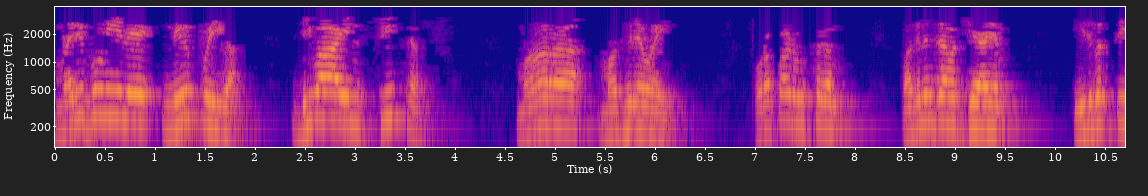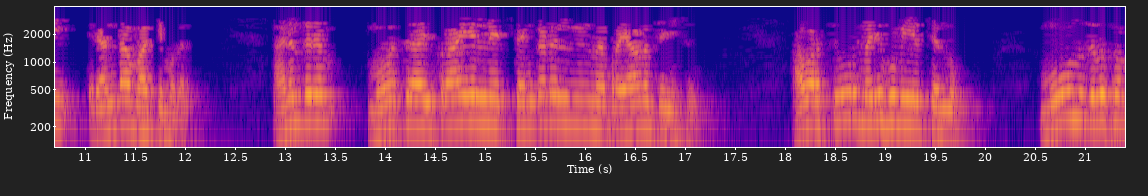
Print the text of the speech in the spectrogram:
മരുഭൂമിയിലെ നീർപ്പൊയ്ക ഡിവൈൻ സ്വീറ്റ്നസ് മാറ മധുരമായി. പുറപ്പാട് പുസ്തകം പതിനഞ്ചാം അധ്യായം ഇരുപത്തി രണ്ടാം വാക്യം മുതൽ. അനന്തരം മോശ ഇസ്രായേലിനെ ചെങ്കടലിൽ നിന്ന് പ്രയാണം ചെയ്യിച്ചു. അവർ ചൂർ മരുഭൂമിയിൽ ചെന്നു. മൂന്ന് ദിവസം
